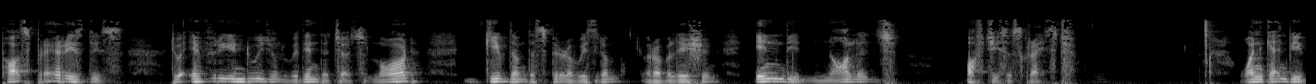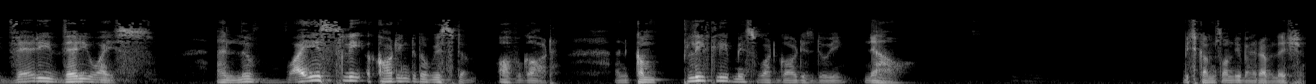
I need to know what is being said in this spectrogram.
Paul's prayer is this, to every individual within the church, Lord, give them the spirit of wisdom, revelation, in the knowledge of Jesus Christ. One can be very, very wise and live wisely according to the wisdom of God and completely miss what God is doing now. Which comes only by revelation.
